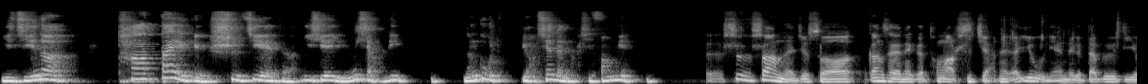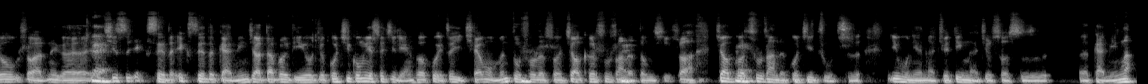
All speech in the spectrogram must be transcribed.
以及呢，它带给世界的一些影响力，能够表现在哪些方面？呃，事实上呢，就说刚才那个童老师讲那个一五年那个 WDO 是吧？那个其实 x c 的改名叫 WDO，就国际工业设计联合会。这以前我们读书的时候教科书上的东西是吧？教科书上的国际组织，一五年呢决定呢就说是呃改名了。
